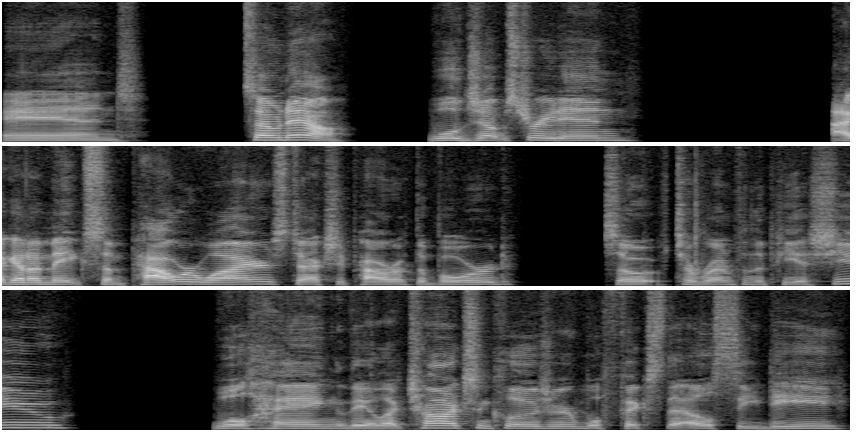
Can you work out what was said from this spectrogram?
And so now we'll jump straight in. I got to make some power wires to actually power up the board. So to run from the PSU, we'll hang the electronics enclosure, we'll fix the LCD,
